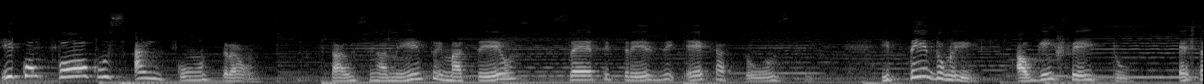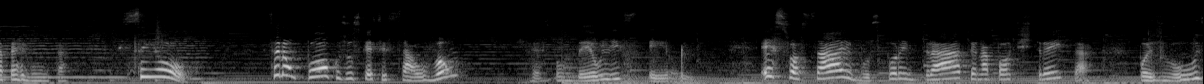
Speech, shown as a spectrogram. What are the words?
e quão poucos a encontram. Está o ensinamento em Mateus 7, 13 e 14. E tendo-lhe alguém feito esta pergunta: Senhor, serão poucos os que se salvam? Respondeu-lhes ele: Esforçai-vos por entrar pela porta estreita, pois vos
